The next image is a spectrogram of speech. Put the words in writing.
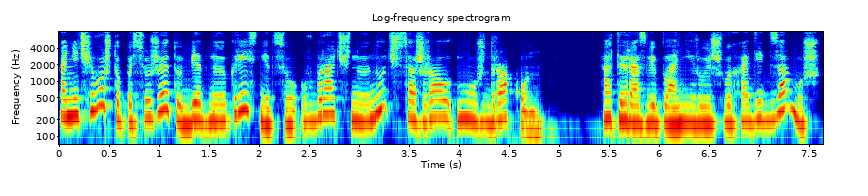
А ничего, что по сюжету бедную крестницу в брачную ночь сожрал муж-дракон. А ты разве планируешь выходить замуж?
